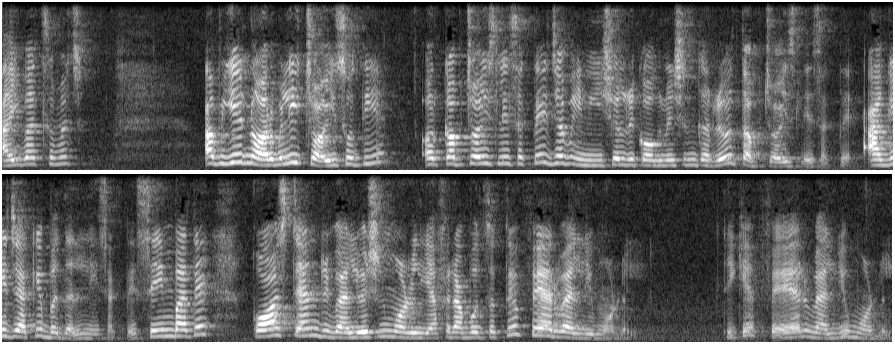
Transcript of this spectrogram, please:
आई बात समझ? अब ये नॉर्मली चॉइस होती है। और कब चॉइस ले सकते हैं? जब इनिशियल रिकॉग्निशन कर रहे हो, तब चॉइस ले सकते हैं। आगे जाके बदल नहीं सकते। सेम बात है कॉस्ट एंड रिवैल्यूएशन मॉडल या फिर आप बोल सकते हो फेयर वैल्यू मॉडल ठीक है? Fair value model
